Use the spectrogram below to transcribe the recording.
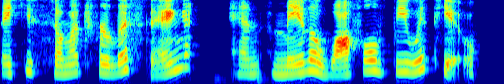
Thank you so much for listening, and may the waffles be with you.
